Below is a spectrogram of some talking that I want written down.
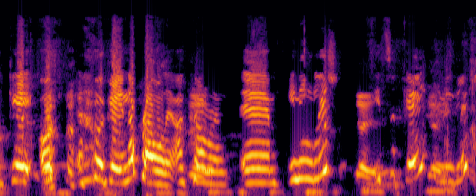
okay, okay, no problem, no problem. Um, in English, yeah, yeah. it's okay yeah, in English.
